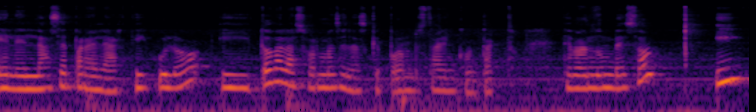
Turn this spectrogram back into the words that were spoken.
el enlace para el artículo y todas las formas en las que podemos estar en contacto. Te mando un beso y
